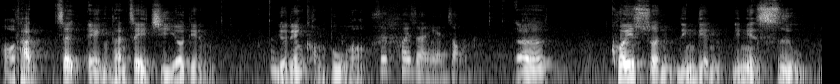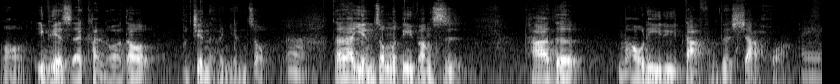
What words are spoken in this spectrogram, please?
哦，它这，哎，你看这一季有点，有点恐怖哈，是亏损严重吗？呃。亏损零点零点四五哦，EPS 来看的话，倒不见得很严重。嗯，但它严重的地方是它的毛利率大幅的下滑。哎，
